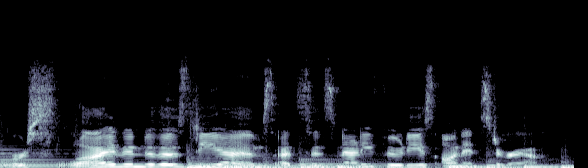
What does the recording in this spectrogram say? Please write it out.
or slide into those DMs at Cincinnati Foodies on Instagram.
